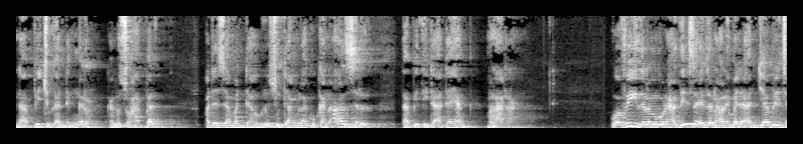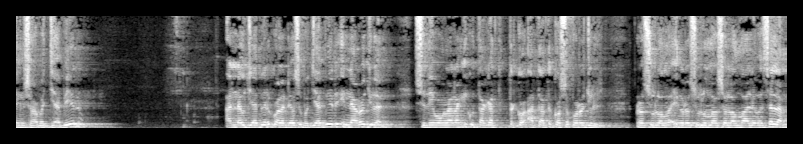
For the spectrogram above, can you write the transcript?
Nabi juga dengar kalau sahabat pada zaman dahulu sudah melakukan azal tapi tidak ada yang melarang. Wa fi dalam Al-Qur'an hadis aidan halaman an Jabir sang sahabat Jabir. Anna Jabir qala dawu sahabat Jabir inna rajulan. Sunni wong lanang ikut takat teko ata teko sapa rajul Rasulullah ing Rasulullah sallallahu alaihi wasallam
